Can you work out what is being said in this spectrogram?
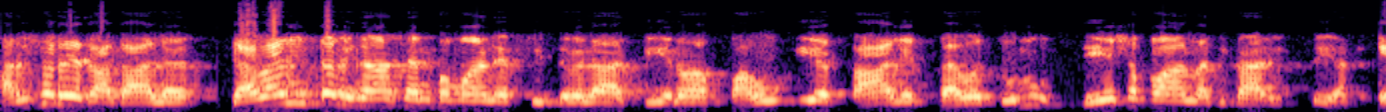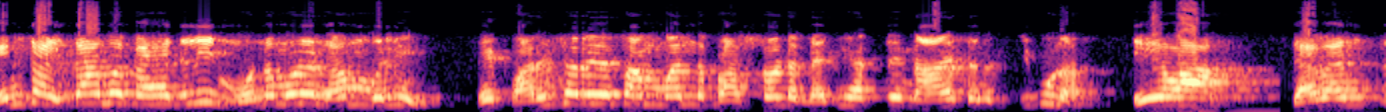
පරිසරයට අදාළ දැවැන්ත විනාශයන් ප්‍රමාණයක් සිද්ධ වෙලා තියෙනවා පහුගිය කාලේ පැවතුණු දේශපාලන අධිකාරීත්වය යට. එනිසා ඊටම පැහැදිලි මොන මොන නම් වලින් මේ පරිසරය සම්බන්ධ ප්‍රශ්න වලට මැදිහත් වෙන්න ආයතන තිබුණා. ඒවා දැවැන්ත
